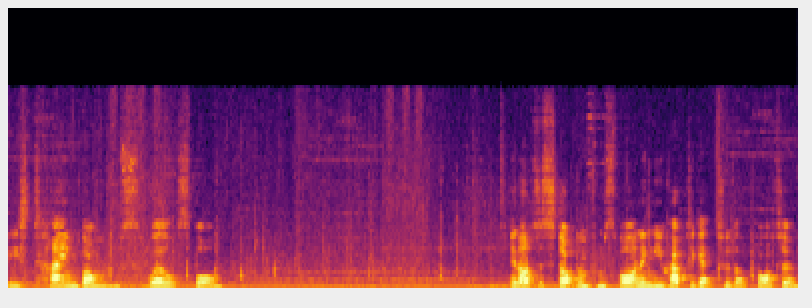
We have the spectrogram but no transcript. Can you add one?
these time bombs will spawn. In order to stop them from spawning, you have to get to the bottom.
